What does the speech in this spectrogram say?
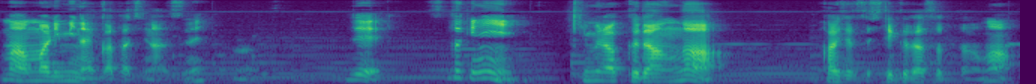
まああんまり見ない形なんですね。うんで、その時に木村九段が解説してくださったのが、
